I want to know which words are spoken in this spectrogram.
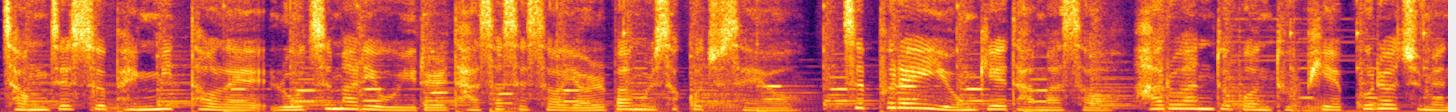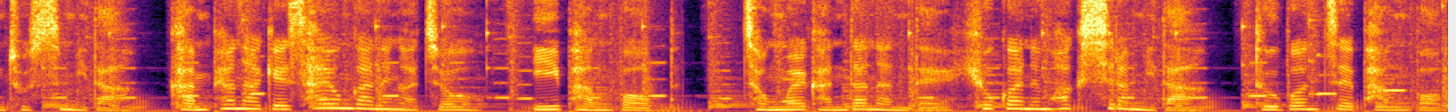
정제수 100ml에 로즈마리 오일을 5에서 10방울 섞어주세요. 스프레이 용기에 담아서 하루 한두 번 두피에 뿌려주면 좋습니다. 간편하게 사용 가능하죠? 이 방법 정말 간단한데 효과는 확실합니다. 두 번째 방법.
